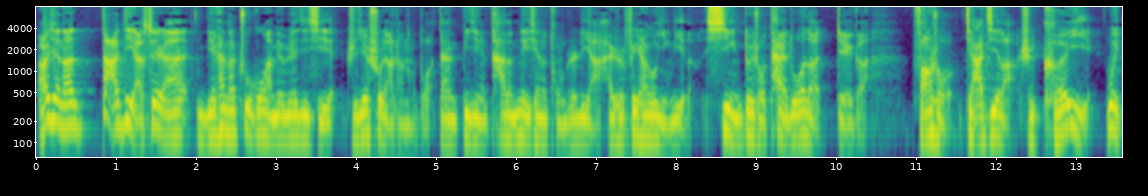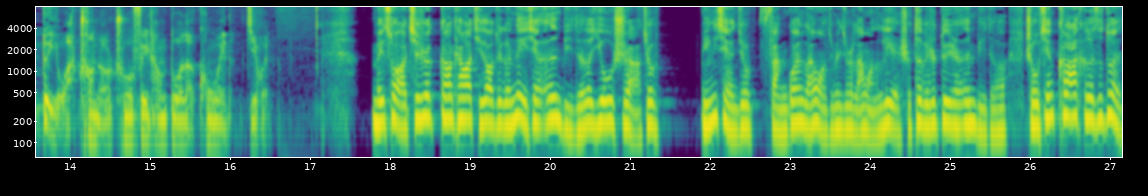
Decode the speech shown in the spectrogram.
而且呢，大帝啊，虽然你别看他助攻啊没有约基奇直接数量上那么多，但毕竟他的内线的统治力啊还是非常有引力的，吸引对手太多的这个防守夹击了，是可以为队友啊创造出非常多的空位的机会。没错啊，其实刚刚开花提到这个内线恩比德的优势啊，就明显就反观篮网这边就是篮网的劣势，特别是对阵恩比德。首先，克拉克斯顿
